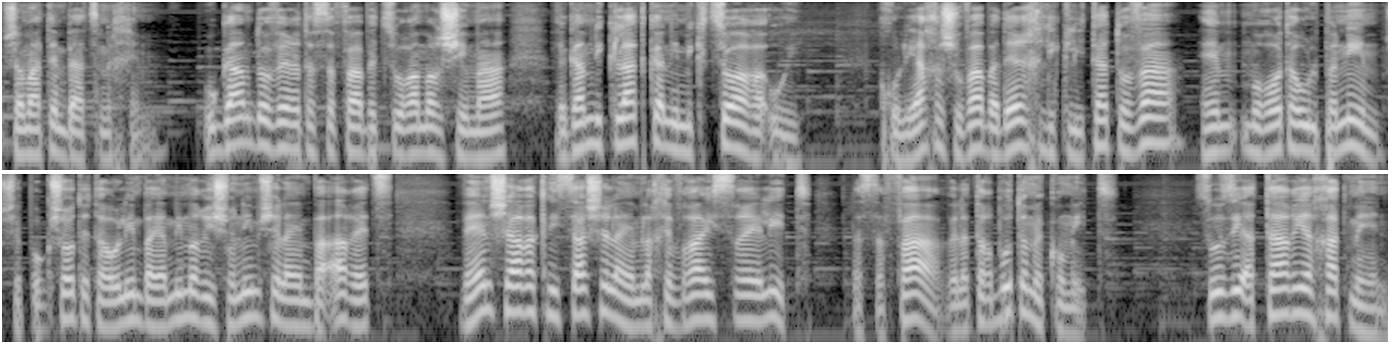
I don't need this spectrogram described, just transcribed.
שמעתם בעצמכם. הוא גם דובר את השפה בצורה מרשימה, וגם נקלט כאן עם מקצוע ראוי. חוליה חשובה בדרך לקליטה טובה הם מורות האולפנים, שפוגשות את העולים בימים הראשונים שלהם בארץ, והן שער הכניסה שלהם לחברה הישראלית, לשפה ולתרבות המקומית. סוזי עטר היא אחת מהן,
